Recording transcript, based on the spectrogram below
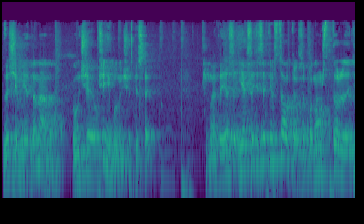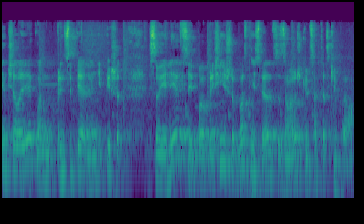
Зачем мне это надо? Лучше я вообще не буду ничего писать. Это я, я, кстати, с этим сталкивался, потому что тоже один человек, он принципиально не пишет свои лекции по причине, что просто не связывается с заморочками с авторским правом.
